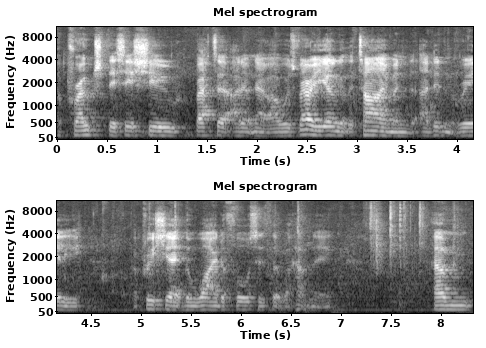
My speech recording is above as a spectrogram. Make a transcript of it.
approached this issue better. I don't know. I was very young at the time and I didn't really appreciate the wider forces that were happening. Um,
